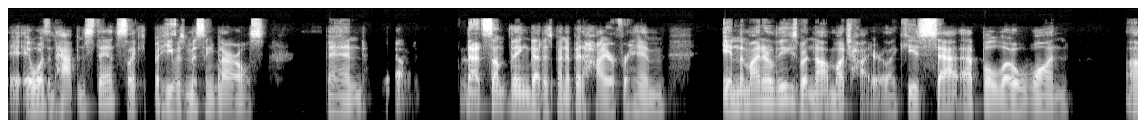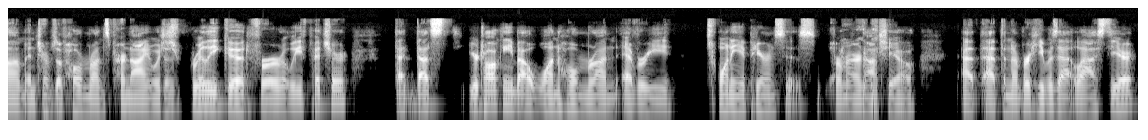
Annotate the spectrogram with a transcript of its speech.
it, it wasn't happenstance, like, but he was missing barrels. And yeah. that's something that has been a bit higher for him in the minor leagues, but not much higher. Like he's sat at below one um, in terms of home runs per nine, which is really good for a relief pitcher. That that's you're talking about one home run every 20 appearances for Marinaccio at, at the number he was at last year,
